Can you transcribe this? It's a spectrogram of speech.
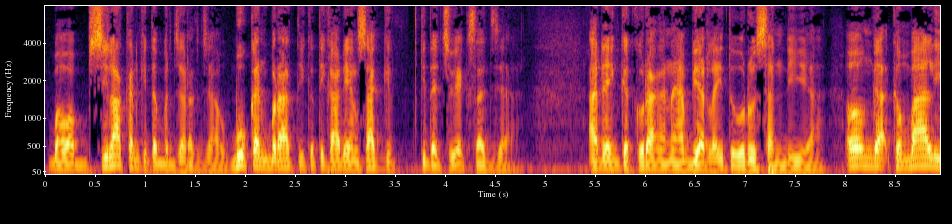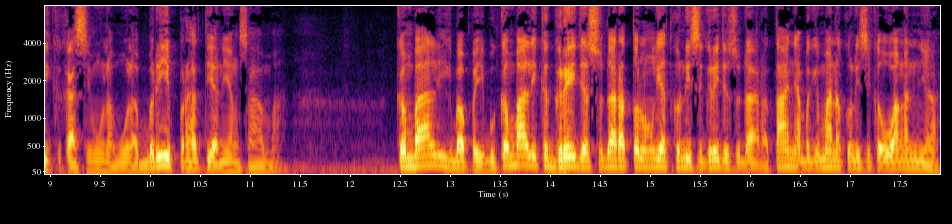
Bahwa silakan kita berjarak jauh. Bukan berarti ketika ada yang sakit, kita cuek saja. Ada yang kekurangan, nah biarlah itu urusan dia. Oh enggak, kembali ke kasih mula-mula. Beri perhatian yang sama. Kembali Bapak Ibu, kembali ke gereja saudara, tolong lihat kondisi gereja saudara. Tanya bagaimana kondisi keuangannya,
